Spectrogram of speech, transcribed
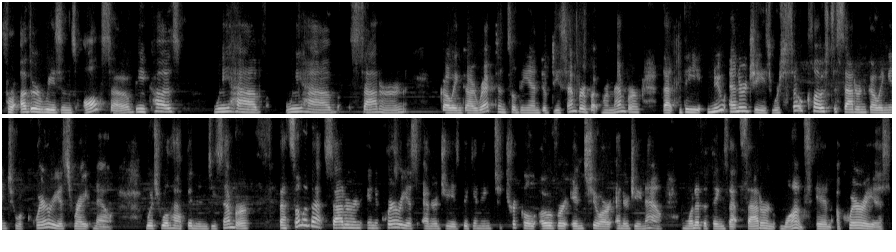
for other reasons also because we have we have Saturn going direct until the end of December. But remember that the new energies, we're so close to Saturn going into Aquarius right now, which will happen in December, that some of that Saturn in Aquarius energy is beginning to trickle over into our energy now. And one of the things that Saturn wants in Aquarius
